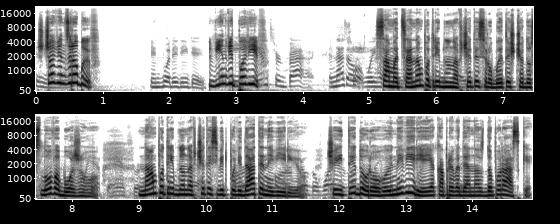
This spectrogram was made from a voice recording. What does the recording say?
Що він зробив? Він відповів. Саме це нам потрібно навчитись робити щодо Слова Божого. Нам потрібно навчитись відповідати невірію, чи йти дорогою невір'я, яка приведе нас до поразки.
